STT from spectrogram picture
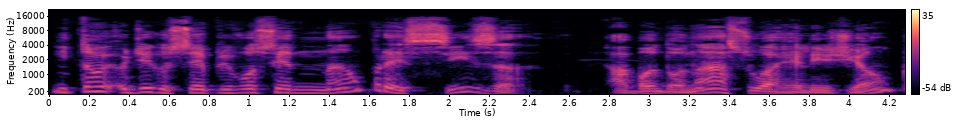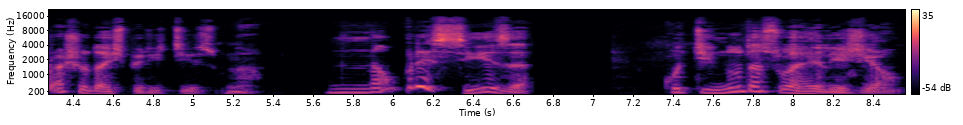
Então eu digo sempre, você não precisa abandonar a sua religião para estudar espiritismo. Não. Não precisa. Continue na sua religião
